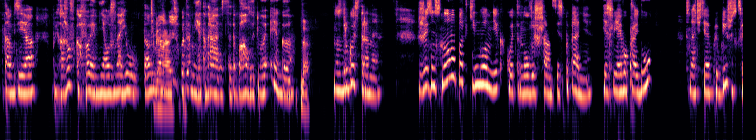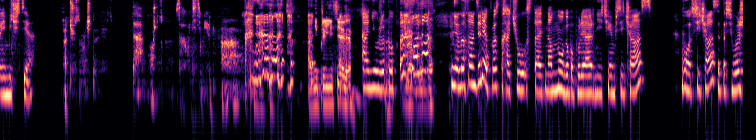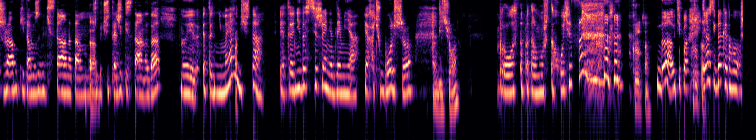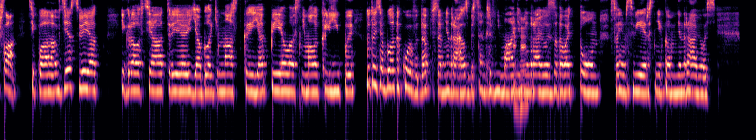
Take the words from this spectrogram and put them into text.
Там, где я прихожу в кафе, меня узнают. Там, Тебе да, нравится? Вот мне это нравится, это балует мое эго. Да. Но с другой стороны, жизнь снова подкинула мне какой-то новый шанс, испытание. Если я его пройду, значит, я приближусь к своей мечте. А что за мечта есть? Да, Можно сказать. захватить мир. А. Они прилетели. Они уже тут. Не, на самом деле я просто хочу стать намного популярнее, чем сейчас. Вот сейчас это всего лишь рамки там Узбекистана, там, Да. может быть, чуть Таджикистана, да. Но это не моя мечта. Это не достижение для меня. Я хочу большего. А для чего? Просто потому что хочется. Круто. Да, типа, Круто. я всегда к этому шла. Типа, в детстве я играла в театре, я была гимнасткой, я пела, снимала клипы. Ну, то есть я была такой вот, да, просто мне нравилось быть в центре внимания, Мгм. мне нравилось задавать тон своим сверстникам, мне нравилось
